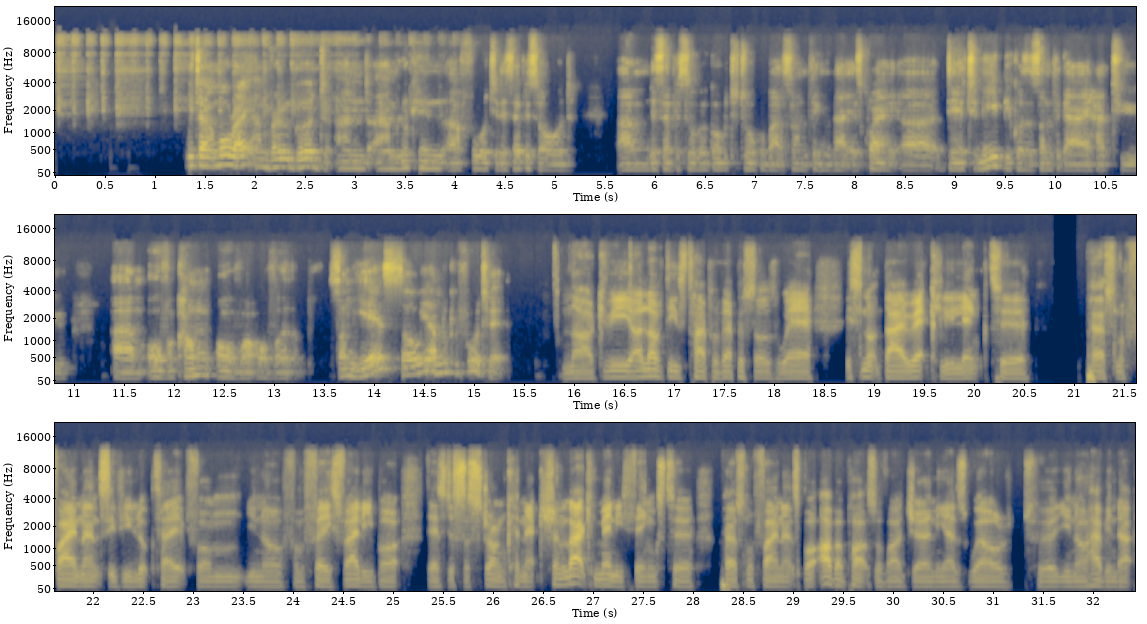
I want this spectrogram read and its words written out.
Peter, I'm all right. I'm very good, and I'm looking uh, forward to this episode. Um, this episode, we're going to talk about something that is quite uh, dear to me because it's something I had to um, overcome over over some years. So yeah, I'm looking forward to it. No, I agree. I love these type of episodes where it's not directly linked to personal finance if you looked at it from you know from face value but there's just a strong connection like many things to personal finance but other parts of our journey as well to you know having that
